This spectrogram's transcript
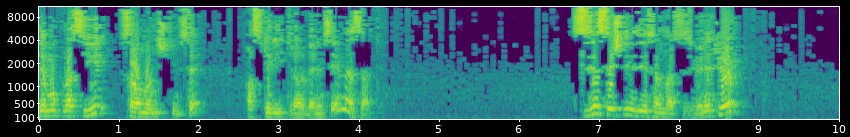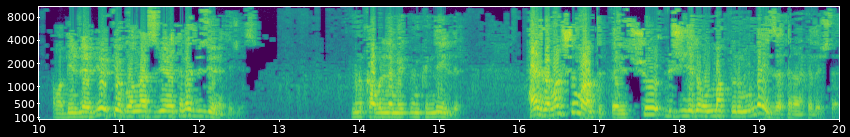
demokrasiyi savunan hiç kimse askeri ihtilal benimseyemez zaten. Sizin seçtiğiniz insanlar sizi yönetiyor. Ama birileri diyor ki yok onlar sizi yönetemez biz yöneteceğiz. Bunu kabullenmek mümkün değildir. Her zaman şu mantıktayız, şu düşüncede olmak durumundayız zaten arkadaşlar.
